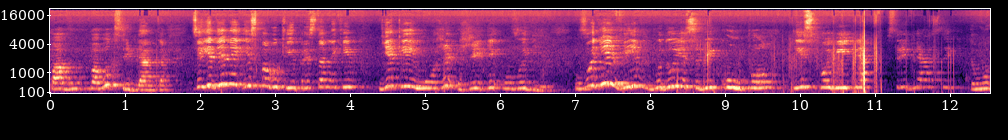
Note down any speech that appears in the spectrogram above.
павук, павук сріблянка. Це єдиний із павуків, представників, який може жити у воді. У воді він будує собі купол із повітря сріблястий, тому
